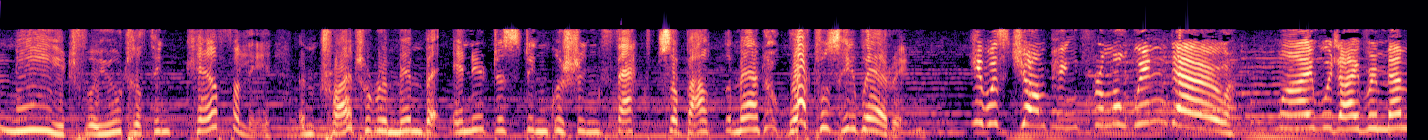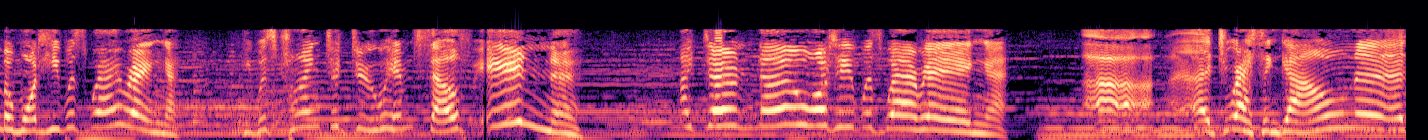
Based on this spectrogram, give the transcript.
need for you to think carefully and try to remember any distinguishing facts about the man. What was he wearing? He was jumping from a window. Why would I remember what he was wearing? He was trying to do himself in. I don't know what he was wearing. Uh, a dressing gown, a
